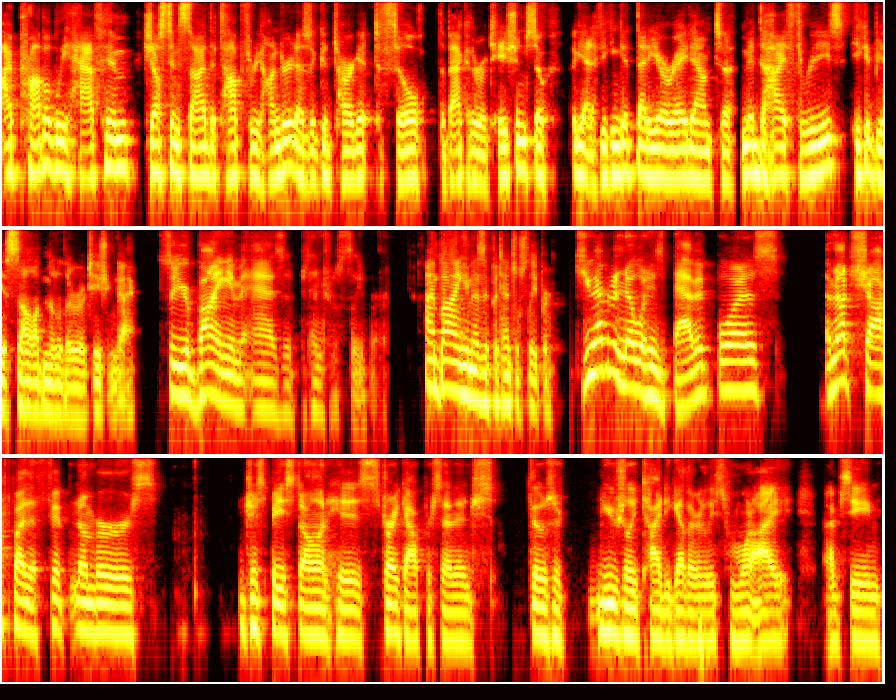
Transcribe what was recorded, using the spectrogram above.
I probably have him just inside the top 300 as a good target to fill the back of the rotation. So again, if he can get that ERA down to mid to high threes, he could be a solid middle of the rotation guy. So you're buying him as a potential sleeper. I'm buying him as a potential sleeper. Do you happen to know what his BABIP was? I'm not shocked by the FIP numbers just based on his strikeout percentage. Those are usually tied together, at least from what I I've seen.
